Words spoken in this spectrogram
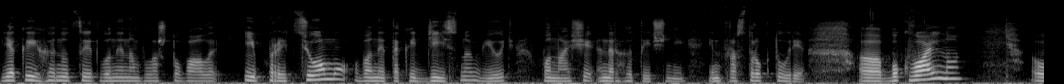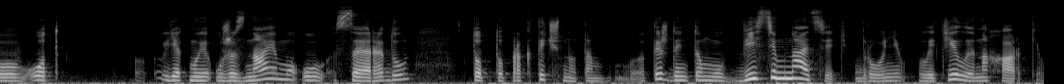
який геноцид вони нам влаштували. І при цьому вони таки дійсно б'ють по нашій енергетичній інфраструктурі. Е, Буквально, от як ми вже знаємо, у середу, тобто практично там тиждень тому, 18 дронів летіли на Харків.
